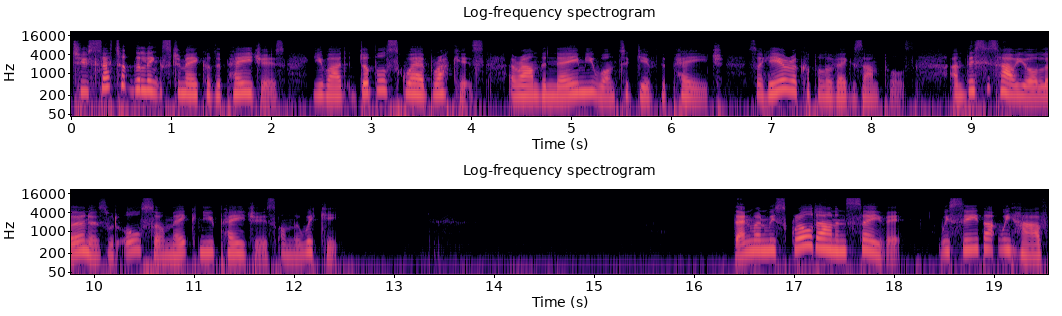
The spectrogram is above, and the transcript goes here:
To set up the links to make other pages, you add double square brackets around the name you want to give the page. So here are a couple of examples. And this is how your learners would also make new pages on the wiki. Then when we scroll down and save it, we see that we have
